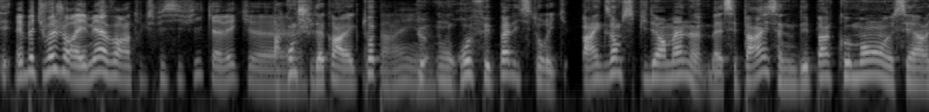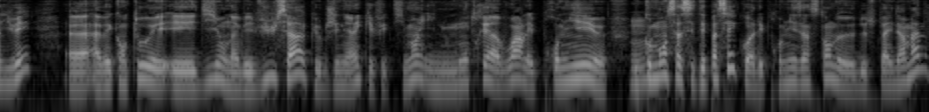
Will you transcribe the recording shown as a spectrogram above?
et- eh ben, tu vois, j'aurais aimé avoir un truc spécifique avec. euh, par contre, je suis d'accord avec toi pareil. que euh, on refait pas l'historique. Par exemple, Spider-Man, bah, c'est pareil, ça nous dépeint comment euh, c'est arrivé. Euh, avec Anto et, et Eddie, on avait vu ça, que le générique, effectivement, il nous montrait avoir les premiers, Mhm. comment ça s'était passé, quoi, les premiers instants de, de Spider-Man.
